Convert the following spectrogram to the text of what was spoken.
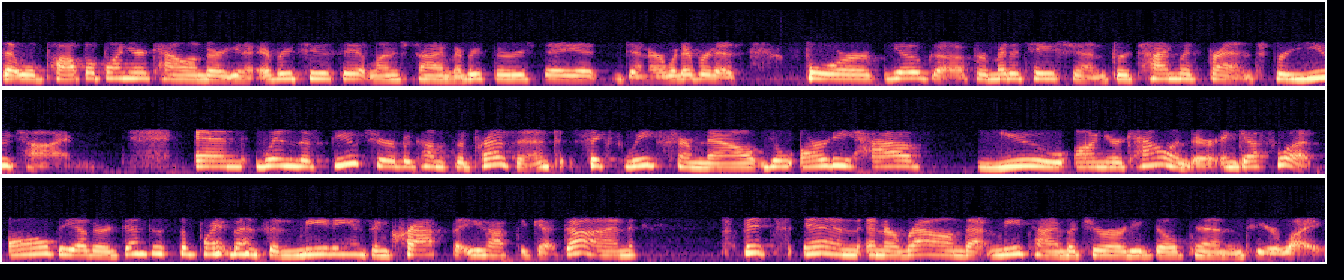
that will pop up on your calendar, you know, every Tuesday at lunchtime, every Thursday at dinner, whatever it is, for yoga, for meditation, for time with friends, for you time. And when the future becomes the present, six weeks from now, you'll already have you on your calendar. And guess what? All the other dentist appointments and meetings and crap that you have to get done fits in and around that me time, but you're already built into your life.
